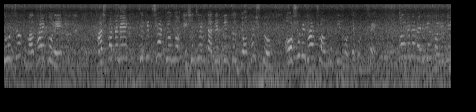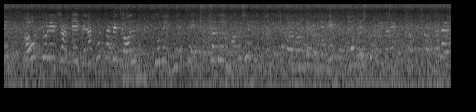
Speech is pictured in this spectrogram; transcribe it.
দুর্যোগ মাথায় করে হাসপাতালে চিকিৎসার জন্য এসেছেন, তাদের কিন্তু যথেষ্ট অসুবিধার সম্মুখীন হতে হচ্ছে। কলকাতা মেডিকেল কলেজের আউটডোরের সামনে যেরকমভাবে জল জমে গিয়েছে সাধারণ মানুষের কিন্তু চিকিৎসা করানোর জন্য যেতে যথেষ্ট পরিমাণে সমস্যা হচ্ছে। সাধারণ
